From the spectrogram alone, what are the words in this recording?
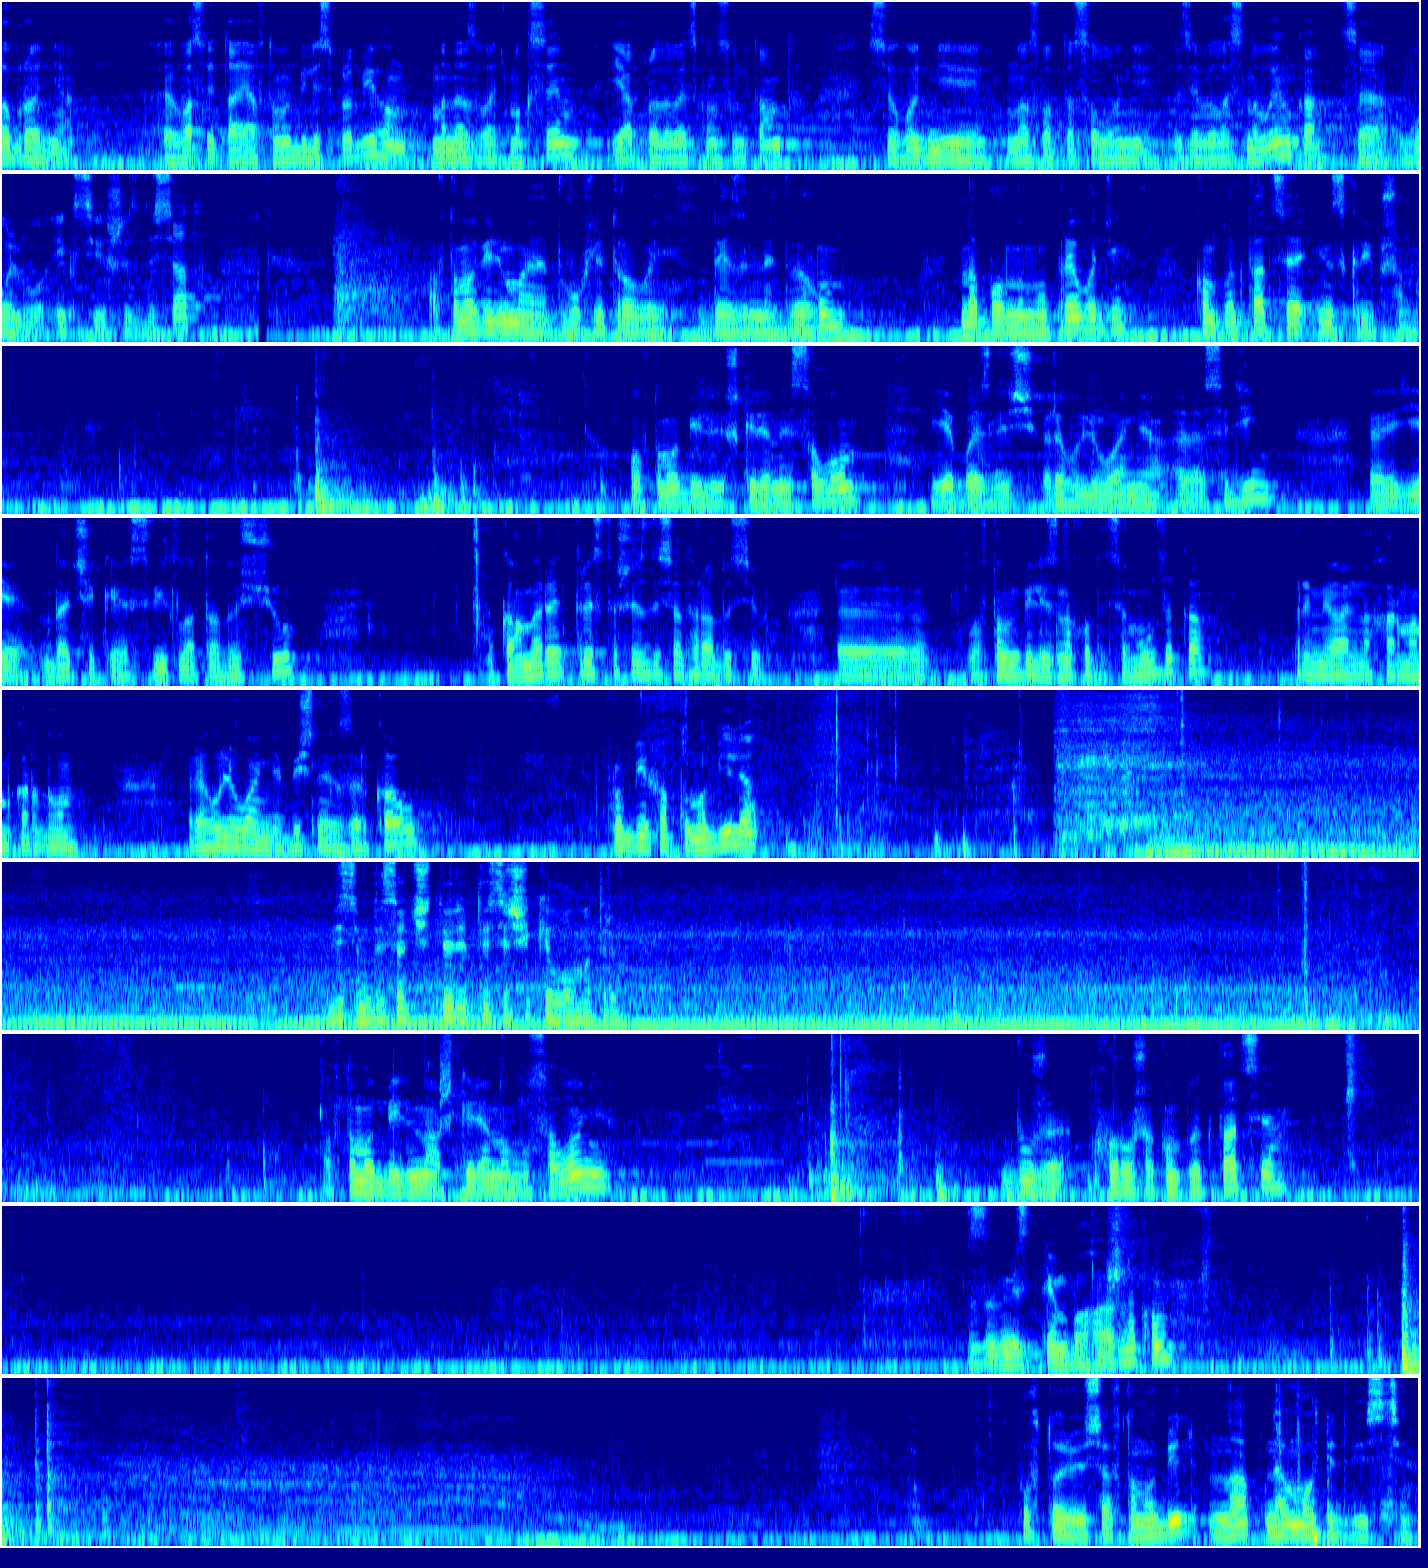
Доброго дня. Е, Вас вітає автомобілі з пробігом. Мене звати Максим, я продавець-консультант. Сьогодні у нас в автосалоні з'явилась новинка. Це Volvo XC60. Автомобіль має 2-літровий дизельний двигун на повному приводі. Комплектація Inscription. В автомобілі шкіряний салон, є безліч регулювання е, сидінь, є датчики світла та дощу, камери 360 градусів. Е, В автомобілі знаходиться музика преміальна Harman Kardon, регулювання бічних зеркал, пробіг автомобіля. «84 тисячі кілометрів. Автомобіль на шкіряному салоні. Дуже хороша комплектація. З вмістким багажником. Повторююся, автомобіль на пневмопідвісці.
